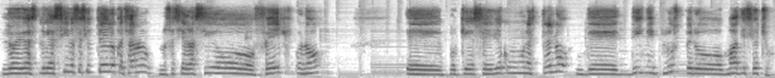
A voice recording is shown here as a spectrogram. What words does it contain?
Lo que, lo que sí, no sé si ustedes lo cacharon, no sé si habrá sido fake o no, eh, porque se vio como un estreno de Disney Plus, pero más 18.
